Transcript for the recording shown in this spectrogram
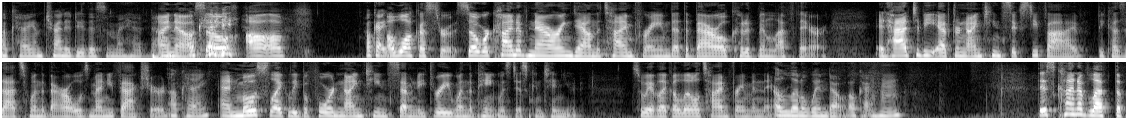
Okay. I'm trying to do this in my head now. I know. Okay. So I'll, I'll okay. I'll walk us through it. So we're kind of narrowing down the time frame that the barrel could have been left there. It had to be after 1965 because that's when the barrel was manufactured, okay. and most likely before 1973 when the paint was discontinued. So we have like a little time frame in there. A little window. Okay. Mm-hmm. This kind of left the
